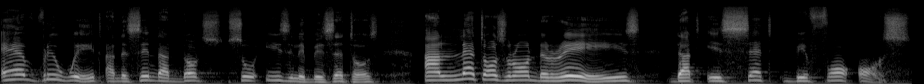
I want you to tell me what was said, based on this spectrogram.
every weight and the sin that does so easily beset us, and let us run the race that is set before us.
